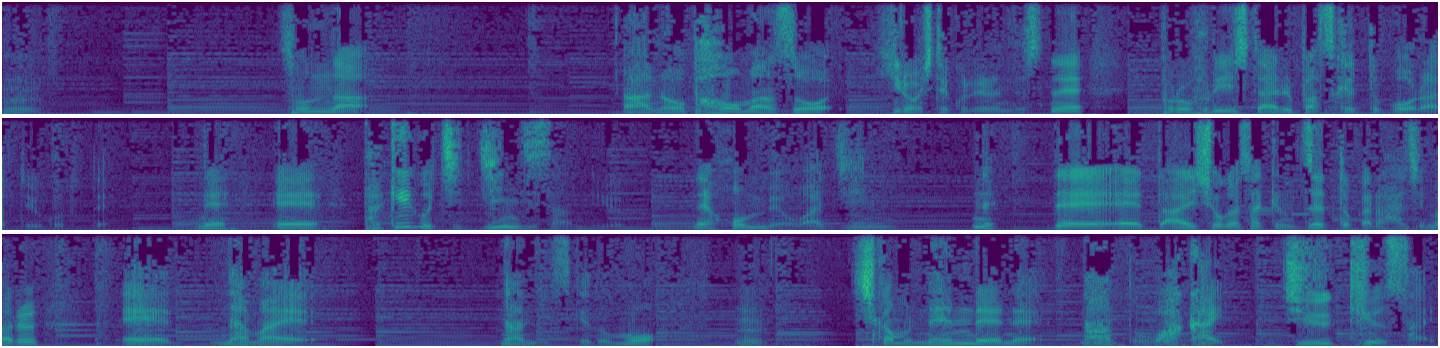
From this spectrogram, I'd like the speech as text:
うん。そんな、あの、パフォーマンスを披露してくれるんですね。プロフリースタイルバスケットボーラーということで。ね、えー、竹口仁二さんという、ね、本名は仁、ね、で、えっ、ー、と、愛称がさっきの Z から始まる、えー、名前なんですけども、うん、しかも年齢ね、なんと若い。19歳。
